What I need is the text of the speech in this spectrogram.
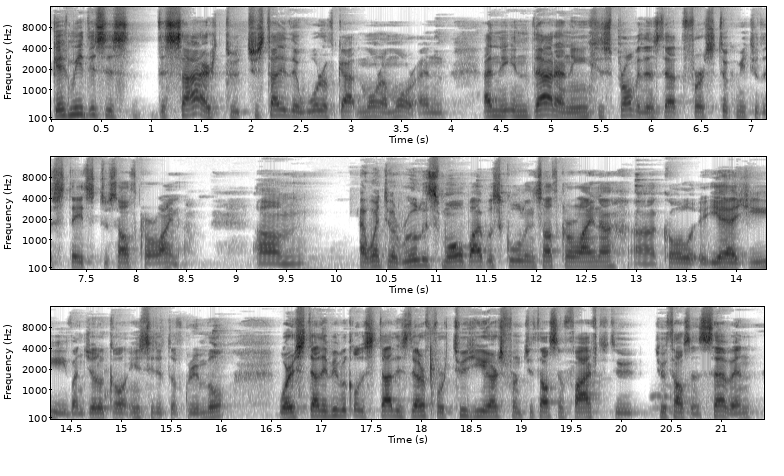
gave me this, this desire to, to study the Word of God more and more. And, and in that and in his providence, that first took me to the States, to South Carolina. Um, I went to a really small Bible school in South Carolina uh, called EIG, Evangelical Institute of Greenville, where I studied biblical studies there for two years from 2005 to 2007.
